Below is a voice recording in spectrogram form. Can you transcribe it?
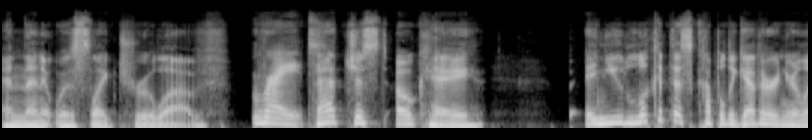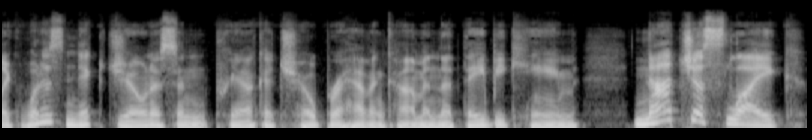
and then it was like true love. Right. That just okay. And you look at this couple together and you're like, what does Nick Jonas and Priyanka Chopra have in common that they became not just like,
